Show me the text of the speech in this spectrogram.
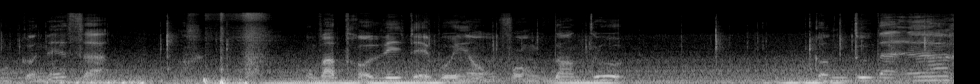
on connaît ça. On va trop vite et puis on fonce dans tout. Comme tout à l'heure.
